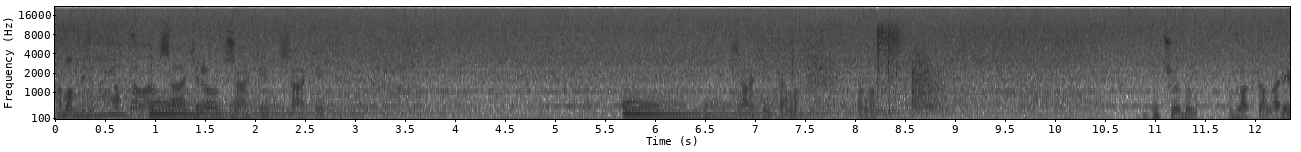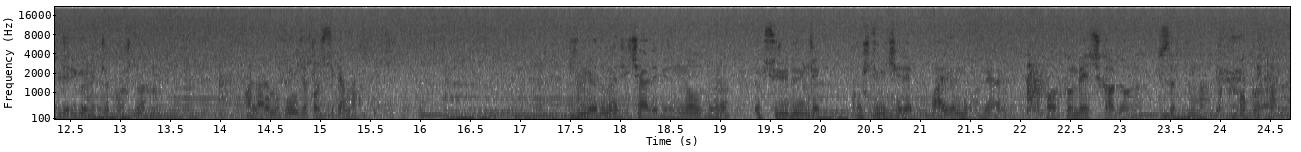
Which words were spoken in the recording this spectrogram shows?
Tamam beni duyuyor musun? Tamam sakin ol sakin sakin. Sakin tamam tamam. Geçiyordum uzaktan alevleri görünce koştum hemen. Alarmı duyunca koştuk hemen. Bilmiyordum önce içeride birinin olduğunu. Öksürüğü duyunca koştum içeri baygın buldum yerde. Orkun Bey çıkardı onu sırtından. O kurtardı.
